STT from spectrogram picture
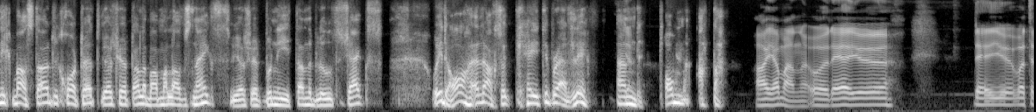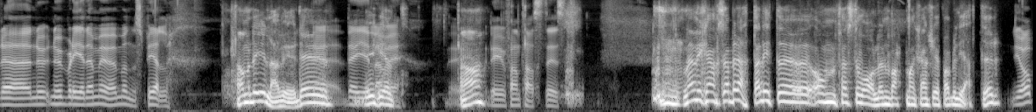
Nick Bustard Quartet, vi har kört Alabama Love Snakes, vi har kört Bonita and the Blues Shacks. Och idag är det alltså Katie Bradley and Tom Atta. jajamän. Och det är ju... Det är ju, vad heter det, nu, nu blir det mycket munspel. Ja, men det gillar vi. Det, Det, det är gillar vi. helt- Det, Ja. det är ju fantastiskt. Men vi kanske ska berätta lite om festivalen, vart man kan köpa biljetter. Ja,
